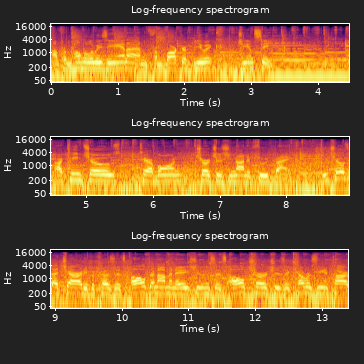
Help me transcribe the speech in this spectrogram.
I'm from Houma, Louisiana. I'm from Barker Buick GMC. Our team chose Terrebonne Churches United Food Bank. We chose that charity because it's all denominations, it's all churches, it covers the entire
